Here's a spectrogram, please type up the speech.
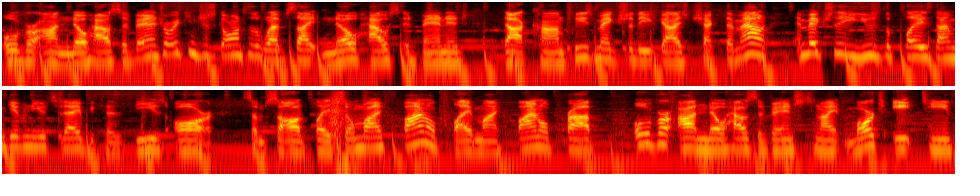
over on No House Advantage, or you can just go onto the website, nohouseadvantage.com. Please make sure that you guys check them out and make sure that you use the plays that I'm giving you today because these are some solid plays. So, my final play, my final prop over on No House Advantage tonight, March 18th.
